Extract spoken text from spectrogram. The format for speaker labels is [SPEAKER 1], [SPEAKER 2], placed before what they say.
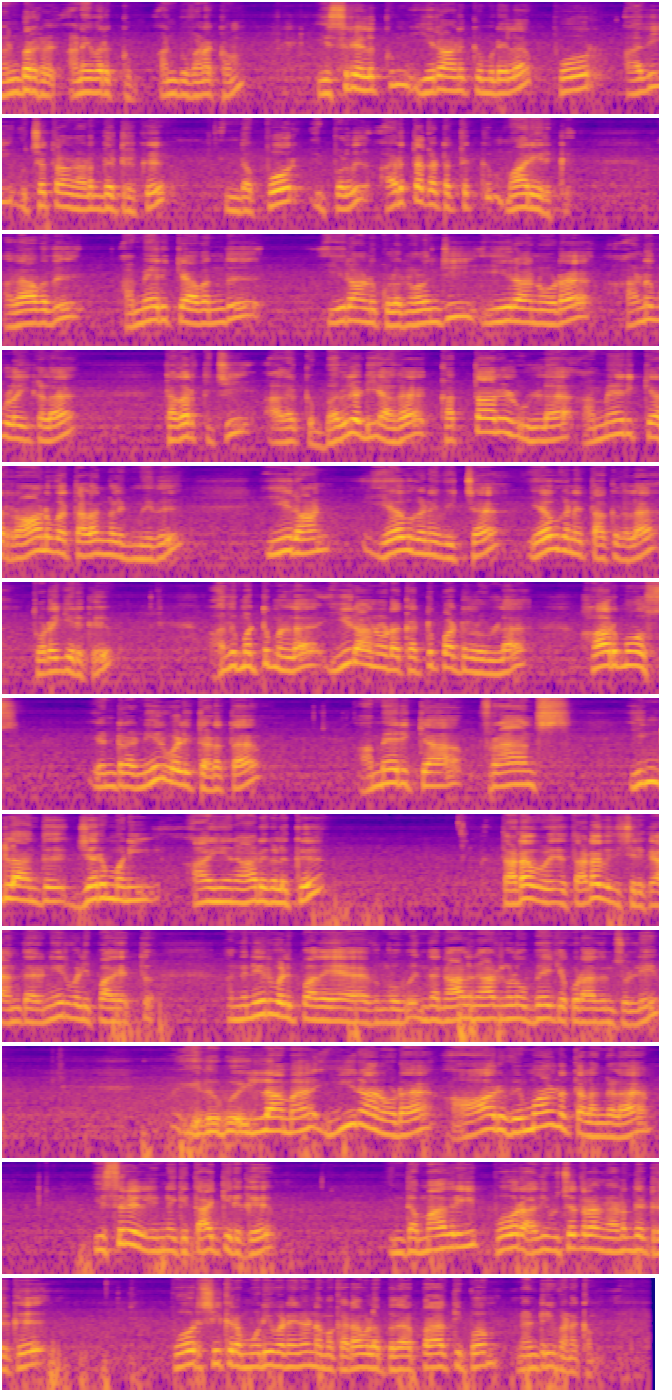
[SPEAKER 1] நண்பர்கள் அனைவருக்கும் அன்பு வணக்கம். இஸ்ரேலுக்கும் ஈரானுக்கும் இடையில் போர் அதி உச்சத்தில் நடந்துகிட்ருக்கு இந்த போர் இப்பொழுது அடுத்த கட்டத்துக்கு மாறியிருக்கு. அதாவது அமெரிக்கா வந்து ஈரானுக்குள்ளே நுழைஞ்சி ஈரானோட அணு உலைகளை தகர்த்துச்சு. அதற்கு பதிலடியாக கத்தாரில் உள்ள அமெரிக்க இராணுவ தளங்களின் மீது ஈரான் ஏவுகணை வீச்ச ஏவுகணை தாக்குதலை தொடங்கியிருக்கு. அது மட்டுமல்ல ஈரானோட கட்டுப்பாட்டில் உள்ள ஹார்மோஸ் என்ற நீர்வழித்தடத்தை அமெரிக்கா பிரான்ஸ் இங்கிலாந்து ஜெர்மனி ஆகிய நாடுகளுக்கு தடை தடை விதிச்சிருக்கு. அந்த நீர்வழி பாதையை அந்த நீர்வழிப்பாதையை இவங்க இந்த நாலு நாடுகளும் உபயோகிக்கக்கூடாதுன்னு சொல்லி இது இல்லாமல் ஈரானோட ஆறு விமான தளங்களை இஸ்ரேல் இன்னைக்கு தாக்கியிருக்கு. இந்த மாதிரி போர் அதி உச்சத்தில் நடந்துகிட்ருக்கு போர் சீக்கிரம் முடிவடையணும்னு நம்ம கடவுளை பிரார்த்திப்போம். நன்றி வணக்கம்.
